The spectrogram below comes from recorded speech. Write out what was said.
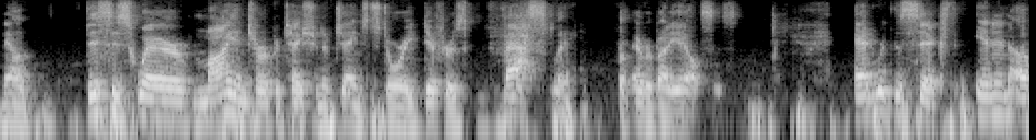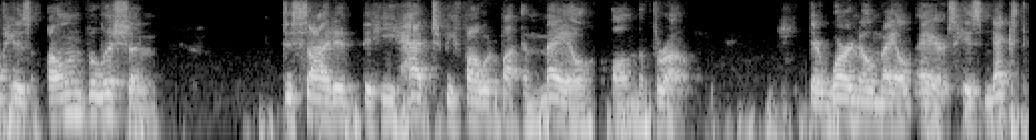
Now, this is where my interpretation of Jane's story differs vastly from everybody else's. Edward VI, in and of his own volition, decided that he had to be followed by a male on the throne. There were no male heirs. His next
